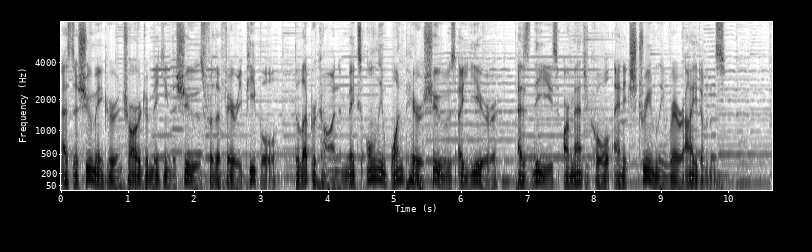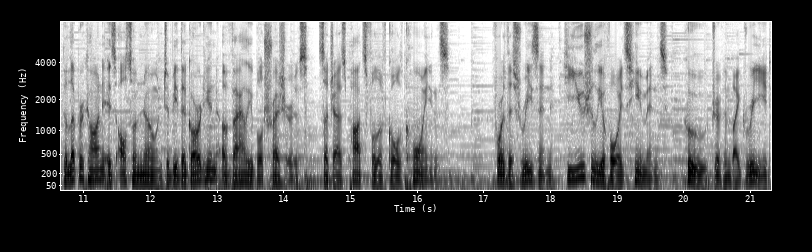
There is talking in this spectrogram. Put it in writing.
As the shoemaker in charge of making the shoes for the fairy people, the leprechaun makes only one pair of shoes a year, as these are magical and extremely rare items. The leprechaun is also known to be the guardian of valuable treasures, such as pots full of gold coins. For this reason, he usually avoids humans, who, driven by greed,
